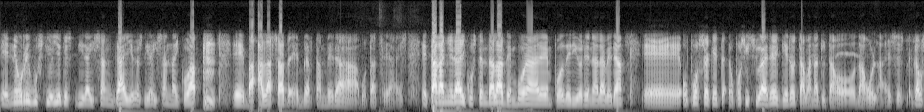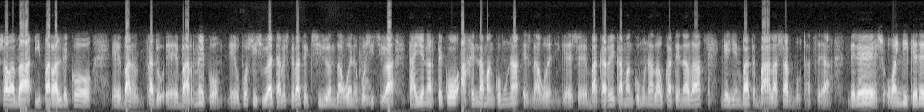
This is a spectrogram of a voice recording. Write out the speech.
e, neurri guzti horiek ez dira izan gai edo ez dira izan nahikoa e, ba, alasat e, bertan bera botatzea. Ez? Eta gainera ikusten dela denboraren poderioren arabera e, eta, oposizioa ere gero eta banatutago dagola. Ez? ez? Gauza bat da iparraldeko e, bar, katu, e, barneko e, oposizioa eta beste bat exilioan dagoen oposizioa. Eta haien arteko agenda komuna ez dagoenik. Ez? E, bakarrik aman komuna daukatena da gehien bat ba, alasat botatzea. Berez, oaindik ere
